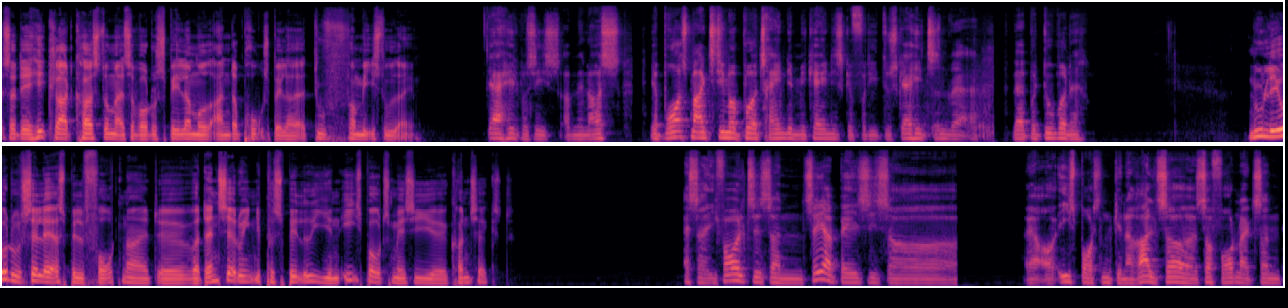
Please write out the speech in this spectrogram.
så det er helt klart custom, altså hvor du spiller mod andre pro-spillere, at du får mest ud af? Ja, helt præcis. Og, men også, jeg bruger også mange timer på at træne det mekaniske, fordi du skal hele tiden være, være på dupperne. Nu lever du selv af at spille Fortnite. Øh, hvordan ser du egentlig på spillet i en e-sportsmæssig øh, kontekst? Altså i forhold til sådan seerbasis og, ja, og e-sporten generelt, så, så Fortnite sådan,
